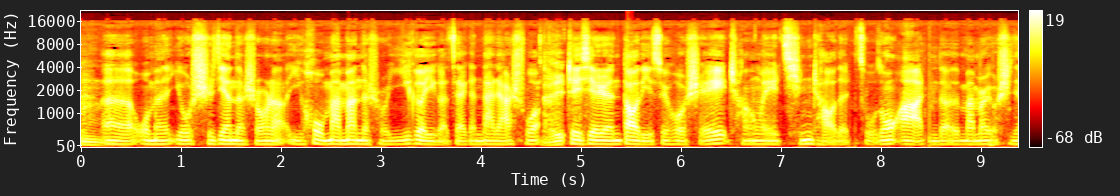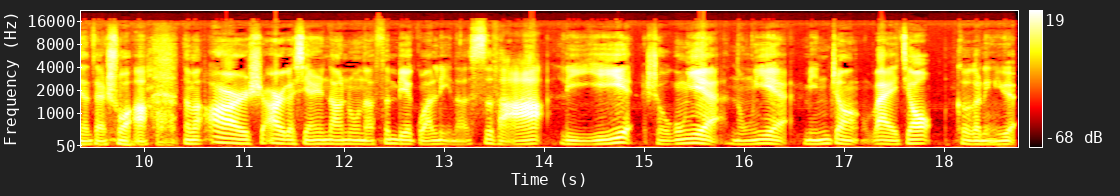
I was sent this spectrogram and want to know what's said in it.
嗯呃，我们有时间的时候呢，以后慢慢的时候，一个一个再跟大家说，哎这些人到底最后谁成为秦朝的祖宗啊？我们的，慢慢有时间再说啊。那么二十二个贤人当中呢，分别管理呢司法、礼仪、手工业、农业、民政、外交各个领域。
